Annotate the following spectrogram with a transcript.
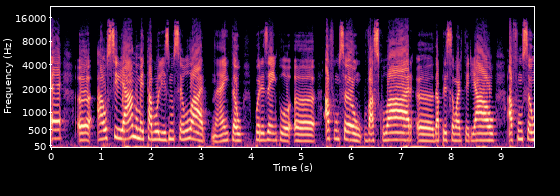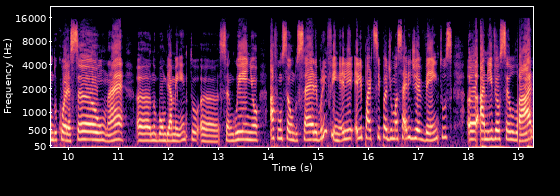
é uh, auxiliar no metabolismo celular, né? Então, por exemplo, uh, a função vascular, uh, da pressão arterial, a função do coração, né, uh, no bombeamento sanguíneo, a função do cérebro, enfim, ele, ele participa de uma série de eventos a nível celular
